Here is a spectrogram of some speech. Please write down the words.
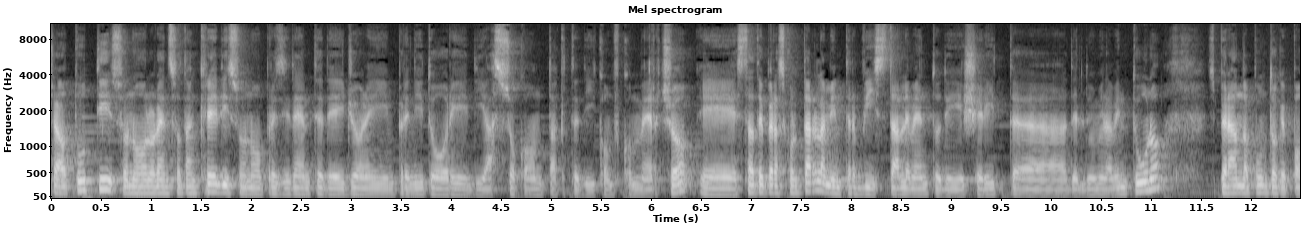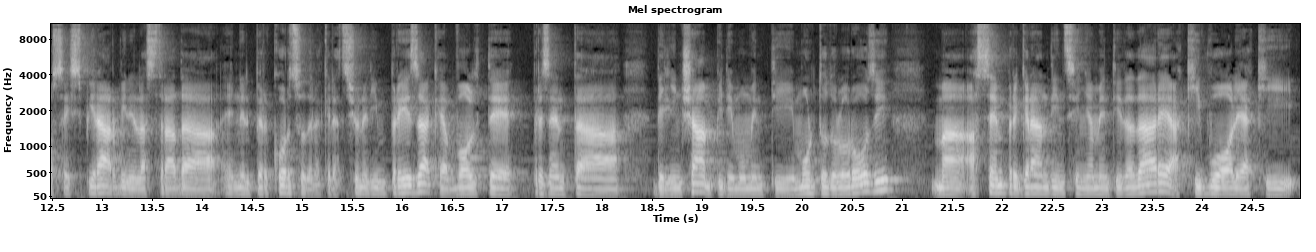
Ciao a tutti, sono Lorenzo Tancredi, sono presidente dei giovani imprenditori di Asso Contact di Confcommercio e state per ascoltare la mia intervista all'evento di Sherit eh, del 2021, sperando appunto che possa ispirarvi nella strada e nel percorso della creazione di impresa che a volte presenta degli inciampi, dei momenti molto dolorosi, ma ha sempre grandi insegnamenti da dare a chi vuole a chi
